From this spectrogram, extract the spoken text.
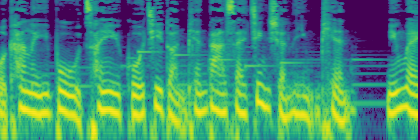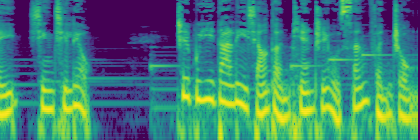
我看了一部参与国际短片大赛竞选的影片，名为《星期六》。这部意大利小短片只有三分钟，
